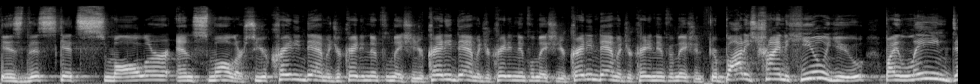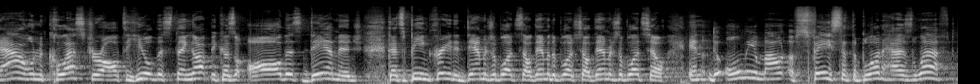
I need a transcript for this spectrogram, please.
is this gets smaller and smaller. So you're creating damage, you're creating inflammation, you're creating damage, you're creating inflammation, you're creating damage, you're creating inflammation. Your body's trying to heal you by laying down cholesterol to heal this thing up because all this damage that's being created. Damage the blood cell, damage the blood cell, damage the blood cell. And the only amount of space that the blood has left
